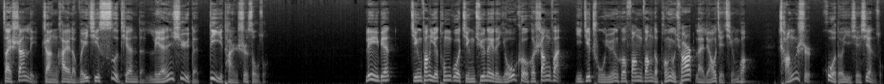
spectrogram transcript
在山里展开了为期四天的连续的地毯式搜索。另一边，警方也通过景区内的游客和商贩，以及楚云和芳芳的朋友圈来了解情况，尝试获得一些线索。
